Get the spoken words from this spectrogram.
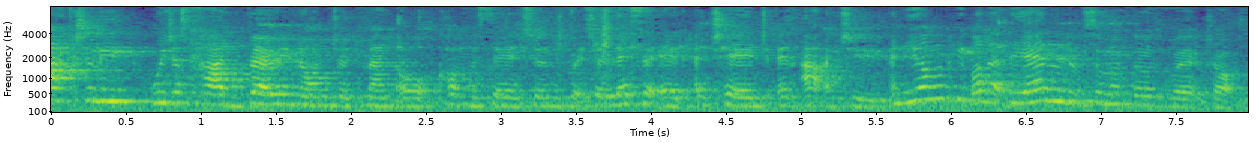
Actually, we just had very non-judgmental conversations which elicited a change in attitude. And young people at the end of some of those workshops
